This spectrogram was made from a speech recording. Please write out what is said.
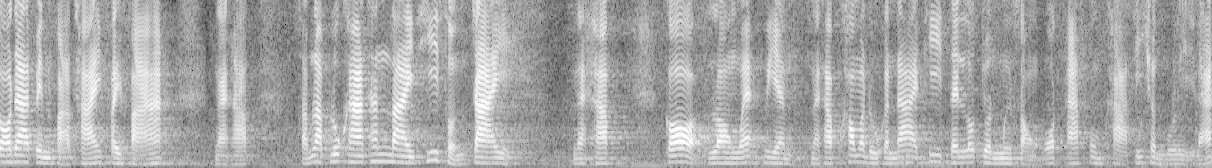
ก็ได้เป็นฝาท้ายไฟฟ้านะครับสำหรับลูกค้าท่านใดที่สนใจนะครับ ก็ลองแวะเวียนนะครับ เข้ามาดูกันได้ที่เต็นท์รถยนต์มือ2โอ๊ตอาร์ตโฮมคาร์ที่ชนบุรีนะ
